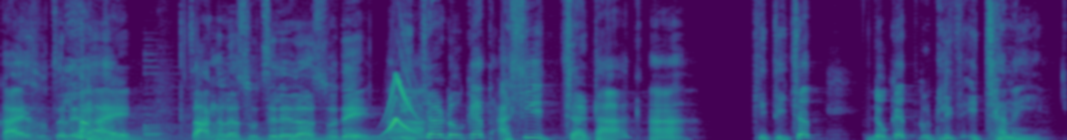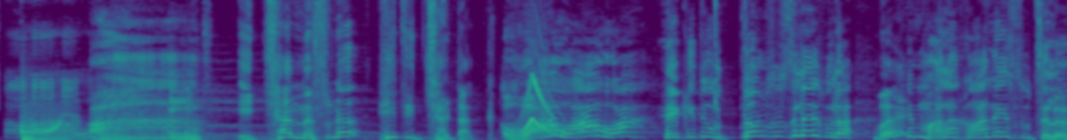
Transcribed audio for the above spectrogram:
काय सुचलेलं आहे? चांगलं सुचलेलं असू दे. हा. तिच्या डोक्यात अशी इच्छा टाक हा. की तिच्या डोक्यात कुठलीच इच्छा नाहीये. आ. इच्छा नसणं हीच इच्छा टाक. वा वा वा. हे किती उत्तम सुचलंय तुला. बर. हे मला का नाही सुचलं?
